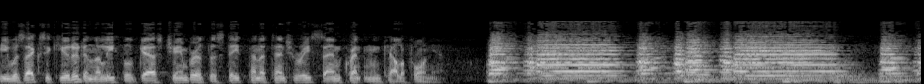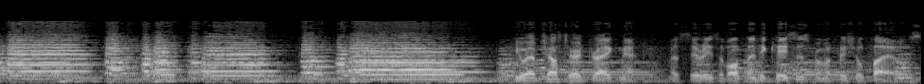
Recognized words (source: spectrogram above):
He was executed in the lethal gas chamber at the state penitentiary, San Quentin, California. You have just heard Dragnet, a series of authentic cases from official files.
